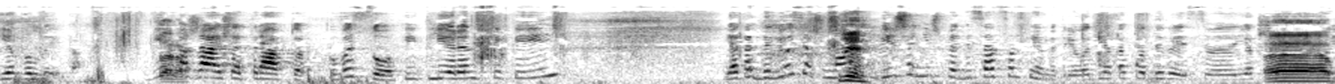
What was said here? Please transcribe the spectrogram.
є велика. Він Зараз. вважається трактор високий, кліренс який. Я так дивлюся, що Є. навіть більше ніж 50 сантиметрів. От я так от дивись, е, якщо Е,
